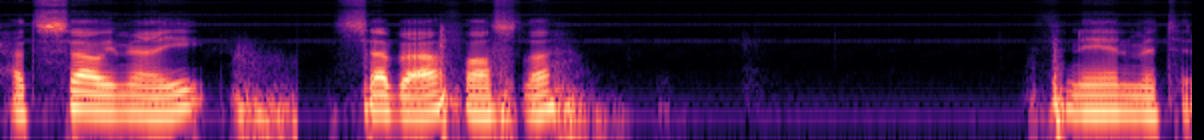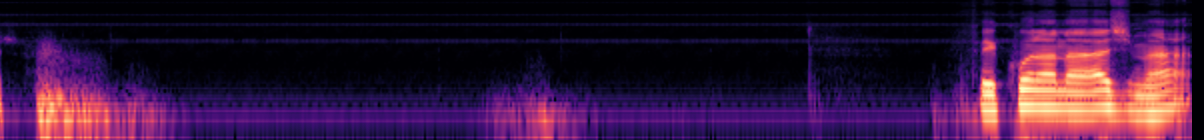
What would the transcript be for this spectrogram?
حتساوي معي سبعة فاصلة اثنين متر. فيكون أنا أجمع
